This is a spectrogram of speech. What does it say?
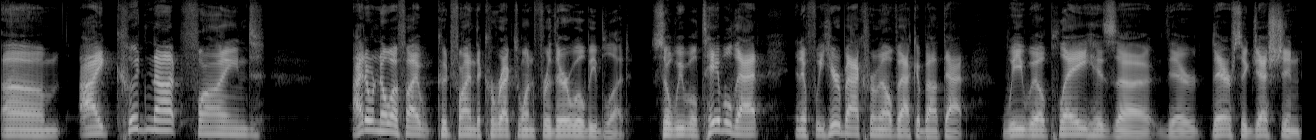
Um, I could not find, I don't know if I could find the correct one for There Will Be Blood. So we will table that. And if we hear back from Elvac about that, we will play his uh their their suggestion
